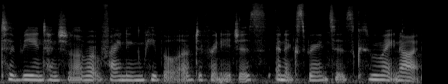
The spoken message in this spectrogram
to be intentional about finding people of different ages and experiences because we might not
